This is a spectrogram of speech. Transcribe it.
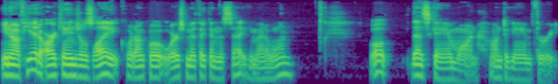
You know, if he had Archangel's Light, quote unquote, worst mythic in the set, he might have won. Well, that's game one. On to game three.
